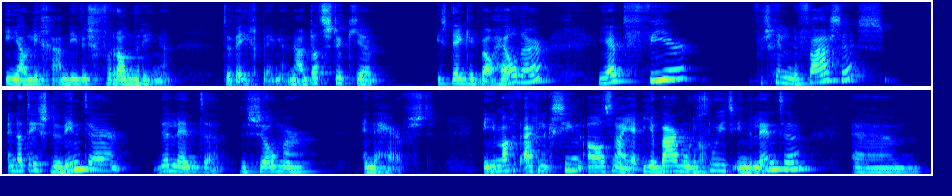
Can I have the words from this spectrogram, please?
in jouw lichaam, die dus veranderingen teweeg brengen. Nou, dat stukje is denk ik wel helder. Je hebt vier verschillende fases en dat is de winter, de lente, de zomer en de herfst. En je mag het eigenlijk zien als, nou ja, je baarmoeder groeit in de lente. Um,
